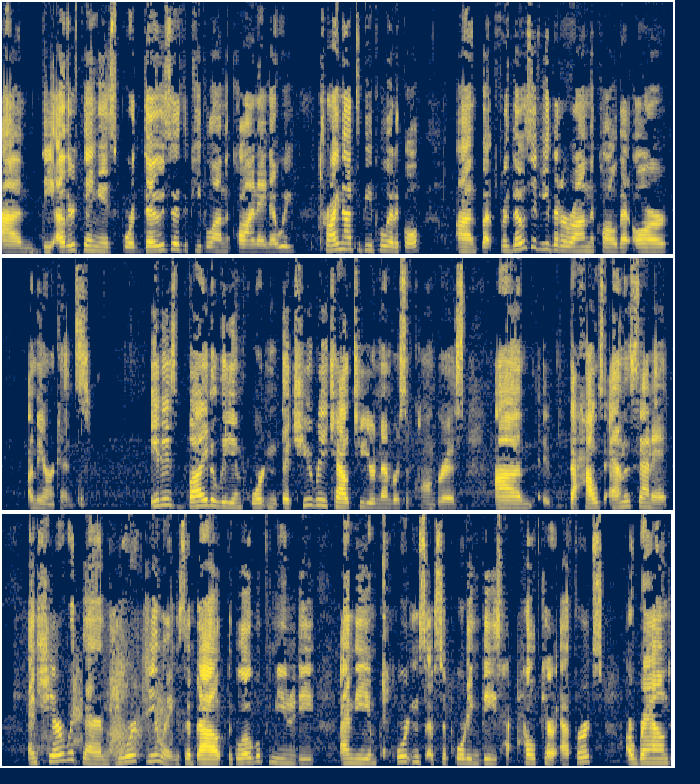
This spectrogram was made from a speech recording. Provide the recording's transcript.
um, the other thing is for those of the people on the call, and I know we try not to be political, um, but for those of you that are on the call that are Americans, it is vitally important that you reach out to your members of Congress um, the House and the Senate, and share with them your feelings about the global community and the importance of supporting these healthcare efforts around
